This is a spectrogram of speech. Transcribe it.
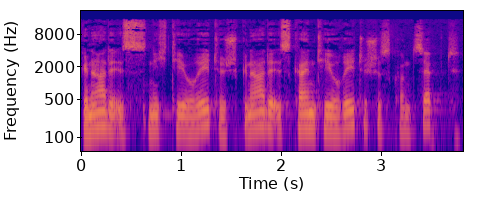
Gnade ist nicht theoretisch. Gnade ist kein theoretisches Konzept.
